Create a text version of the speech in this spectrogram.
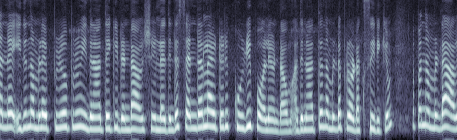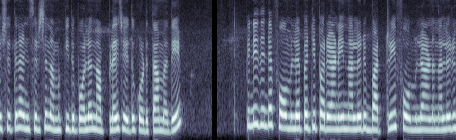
തന്നെ ഇത് നമ്മൾ എപ്പോഴും എപ്പോഴും ഇതിനകത്തേക്ക് ഇടേണ്ട ആവശ്യമില്ല. ഇതിന്റെ സെന്ററിലായിട്ടൊരു കുഴി പോലെ ഉണ്ടാവും. അതിനകത്ത് നമ്മുടെ പ്രൊഡക്ട്സ് ഇരിക്കും. അപ്പം നമ്മുടെ ആവശ്യത്തിനനുസരിച്ച് നമുക്ക് ഇതുപോലെ ഒന്ന് അപ്ലൈ ചെയ്ത് കൊടുത്താൽ മതി. പിന്നെ ഇതിന്റെ ഫോമുലയെ പറ്റി പറയുകയാണെങ്കിൽ നല്ലൊരു ബട്ടറി ഫോമുല ആണ്. നല്ലൊരു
